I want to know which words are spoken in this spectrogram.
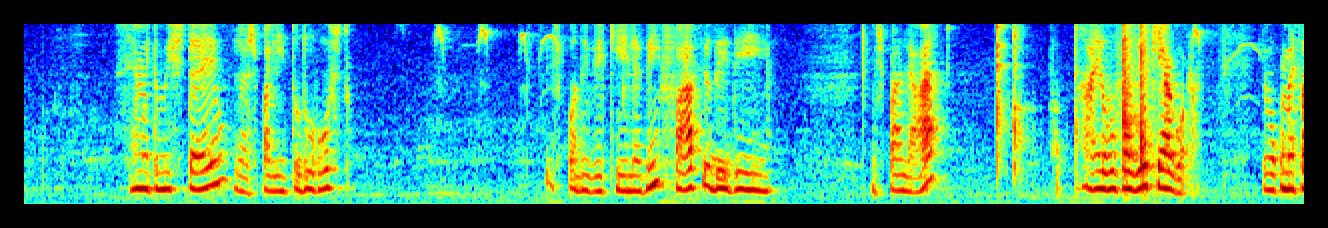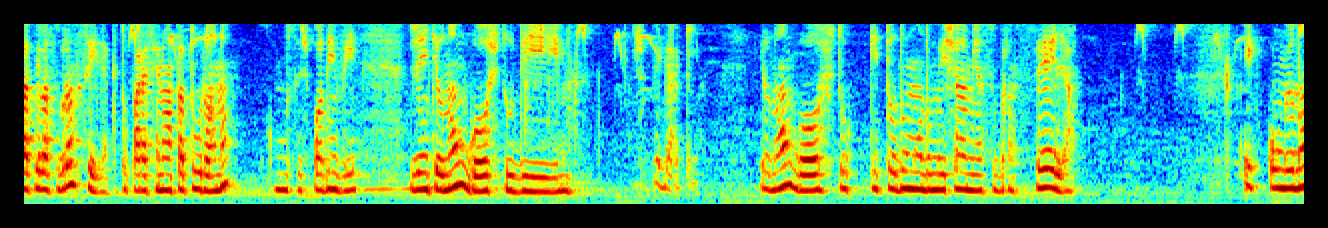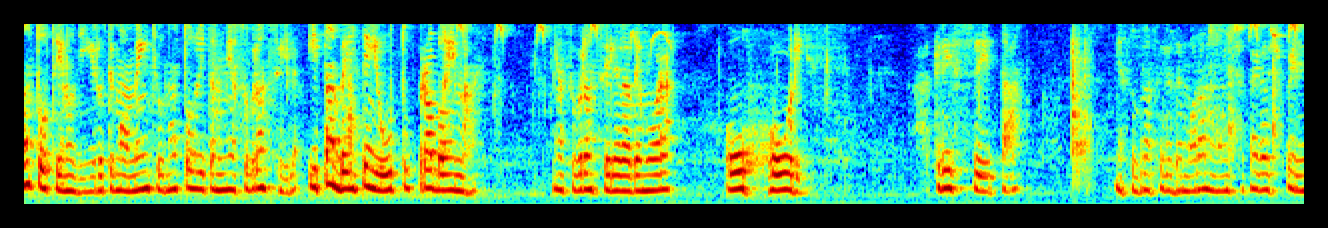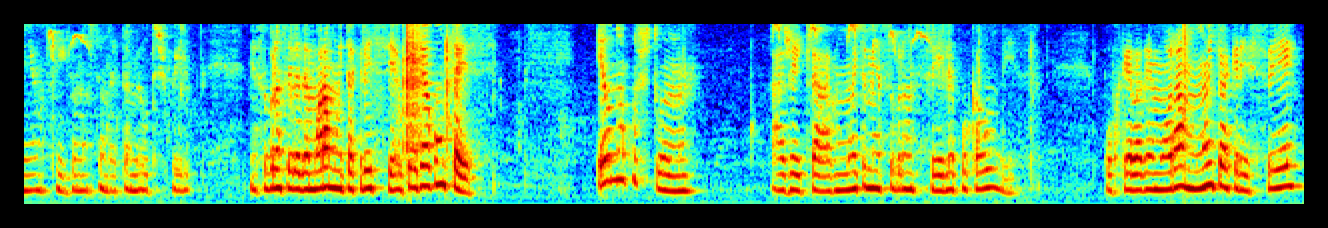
Sem muito mistério. Já espalhei todo o rosto. Vocês podem ver que ele é bem fácil de, de espalhar. Aí eu vou fazer o que agora? Eu vou começar pela sobrancelha, que eu tô parecendo uma taturana, como vocês podem ver. Gente, eu não gosto de... Deixa eu pegar aqui. Eu não gosto que todo mundo mexa na minha sobrancelha. E como eu não tô tendo dinheiro ultimamente, eu não tô ajeitando minha sobrancelha. E também tem outro problema. Minha sobrancelha, ela demora horrores a crescer, tá? Minha sobrancelha demora muito. Deixa eu pegar o espelhinho aqui, que eu não sei onde é que tá meu outro espelho. Minha sobrancelha demora muito a crescer. O que é que acontece? Eu não costumo ajeitar muito minha sobrancelha por causa disso. Porque ela demora muito a crescer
